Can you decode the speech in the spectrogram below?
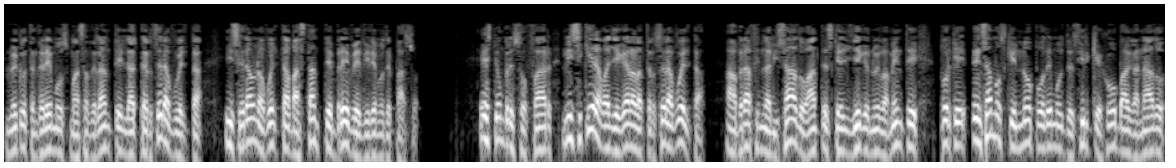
Luego tendremos más adelante la tercera vuelta, y será una vuelta bastante breve, diremos de paso. Este hombre Sofar ni siquiera va a llegar a la tercera vuelta, habrá finalizado antes que él llegue nuevamente, porque pensamos que no podemos decir que Job ha ganado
